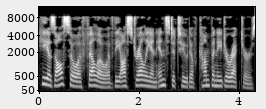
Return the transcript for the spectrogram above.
He is also a Fellow of the Australian Institute of Company Directors.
